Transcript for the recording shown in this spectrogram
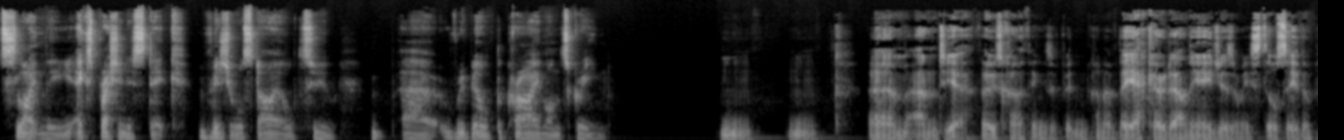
slightly expressionistic visual style to uh, rebuild the crime on screen. Mm, mm. Um, and yeah, those kind of things have been kind of they echo down the ages, and we still see them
